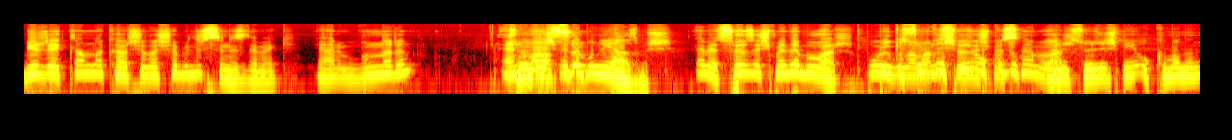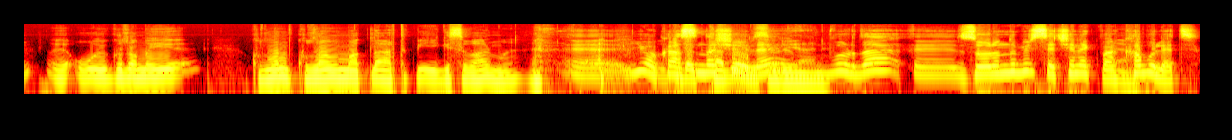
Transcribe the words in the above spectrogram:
bir reklamla karşılaşabilirsiniz demek. Yani bunların en Sözleşmede masum bunu yazmış. evet sözleşmede bu var. Bu Peki uygulamanın sözleşmeyi sözleşmesinde okuduk. bu var. Yani sözleşmeyi okumanın e, o uygulamayı kullanıp kullanmamakla artık bir ilgisi var mı? Ee, yok aslında şöyle yani. burada e, zorunlu bir seçenek var. Evet. Kabul et.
